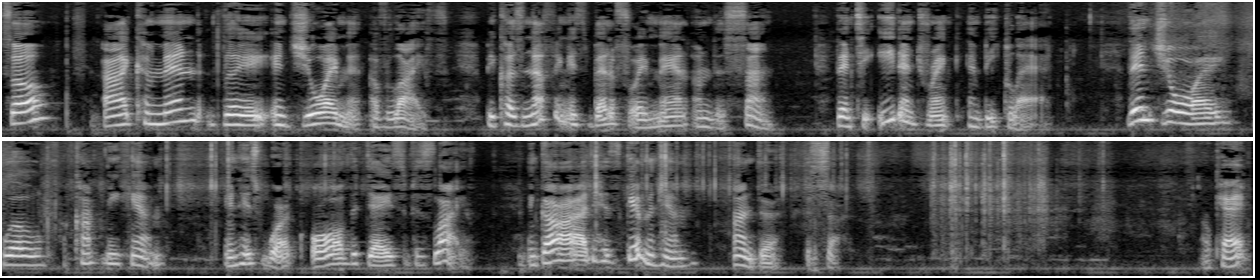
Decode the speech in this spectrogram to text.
So I commend the enjoyment of life because nothing is better for a man under the sun than to eat and drink and be glad. Then joy will accompany him in his work all the days of his life. and God has given him under the sun. Okay?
